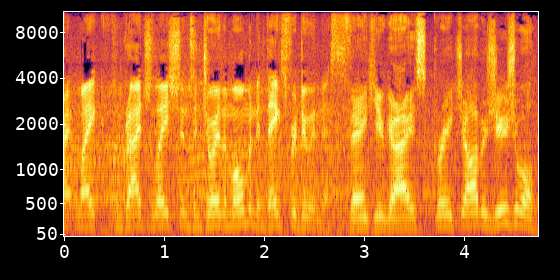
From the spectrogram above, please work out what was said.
All right, Mike, congratulations. Enjoy the moment, and thanks for doing this. Thank you, guys. Great job as usual.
